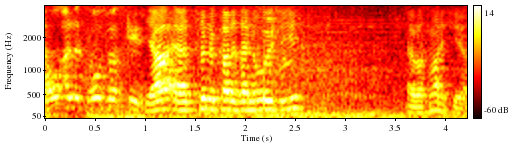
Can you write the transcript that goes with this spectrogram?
Hau alles raus, was geht. ja, er zündet gerade seine Ulti. Äh, was mache ich hier?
